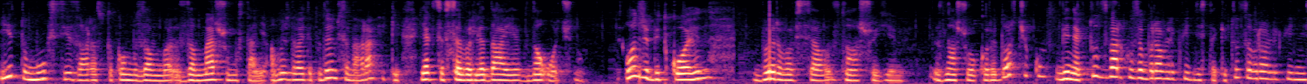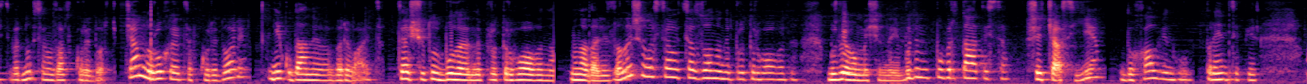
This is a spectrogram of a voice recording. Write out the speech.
І тому всі зараз в такому завмершому стані. А ми ж давайте подивимося на графіки, як це все виглядає наочно. Отже, біткоін вирвався з нашої. З нашого коридорчику. Він як тут зверху забирав ліквідність, так і тут забирав ліквідність, вернувся назад в коридорчик. Чемно рухається в коридорі, нікуди не виривається. Те, що тут була непроторгована, вона далі залишилася, оця зона непроторгована. Можливо, ми ще в неї будемо повертатися. Ще час є до халвінгу, в принципі.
